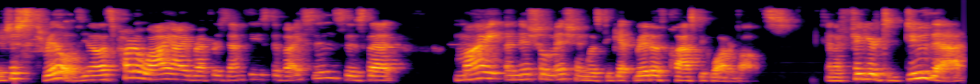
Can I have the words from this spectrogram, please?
they're just thrilled. You know that's part of why I represent these devices is that my initial mission was to get rid of plastic water bottles, and I figured to do that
